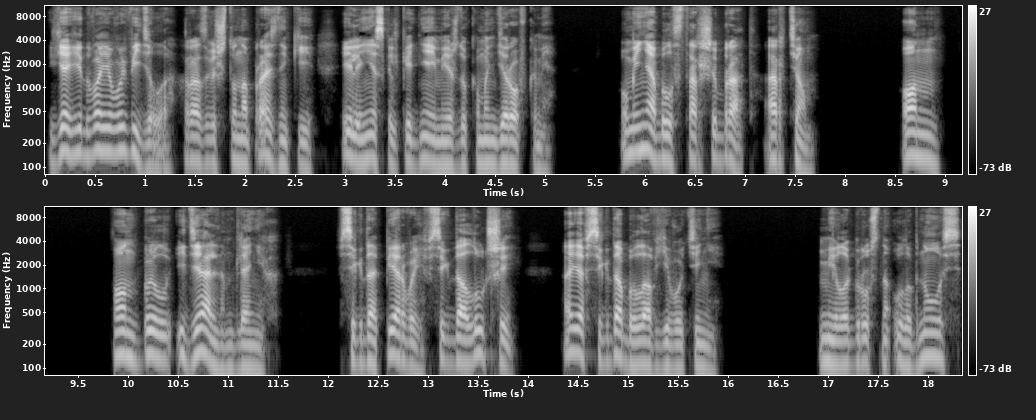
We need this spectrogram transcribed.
Я едва его видела, разве что на праздники или несколько дней между командировками. У меня был старший брат, Артем. Он... он был идеальным для них. Всегда первый, всегда лучший, а я всегда была в его тени. Мила грустно улыбнулась,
